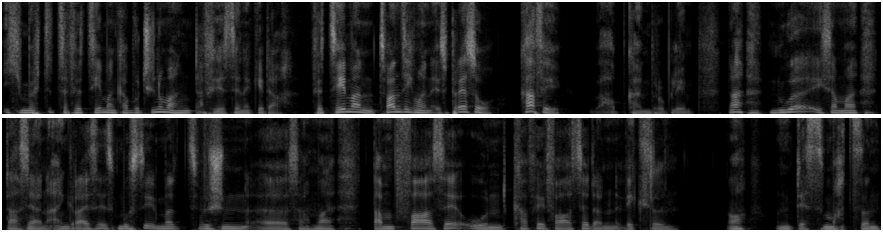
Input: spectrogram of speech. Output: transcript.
ich möchte jetzt für 10 Mann Cappuccino machen, dafür ist ja nicht gedacht. Für 10 Mann, 20 Mann Espresso, Kaffee, überhaupt kein Problem. Na, nur, ich sag mal, da es ja ein Eingreis ist, musst du immer zwischen, äh, sag mal, Dampfphase und Kaffeephase dann wechseln. Na? Und das macht es dann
